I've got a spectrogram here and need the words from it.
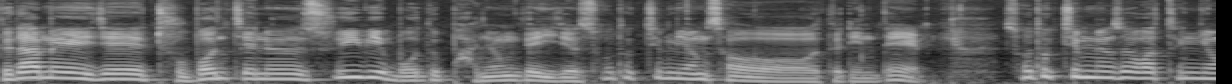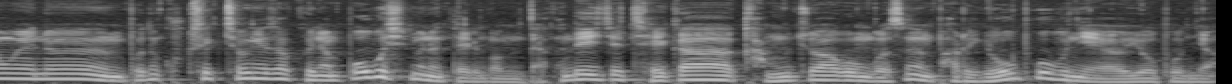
그 다음에 이제 두 번째는 수입이 모두 반영된 이제 소득증명서들인데 소득증명서 같은 경우에는 보통 국세청에서 그냥 뽑으시면 되는 겁니다. 근데 이제 제가 강조하고 온 것은 바로 요 부분이에요. 요 부분요.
